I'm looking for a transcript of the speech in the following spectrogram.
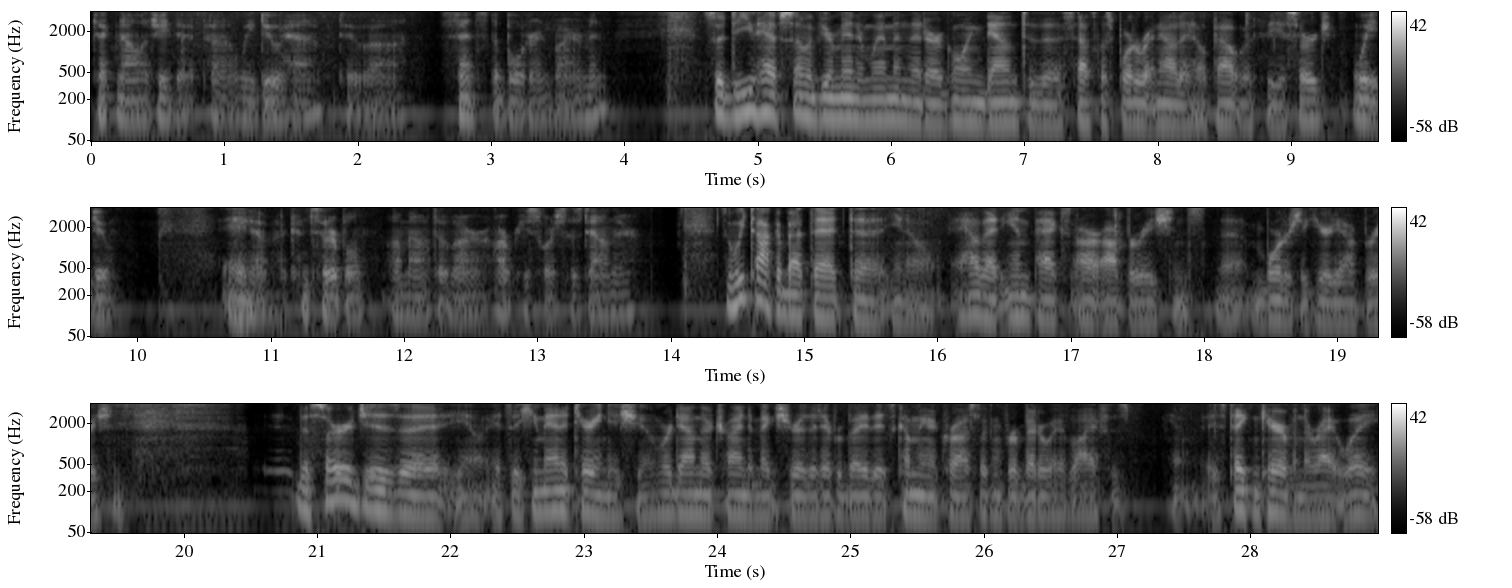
technology that uh, we do have to uh, sense the border environment. So, do you have some of your men and women that are going down to the southwest border right now to help out with the surge? We do. And we have a considerable amount of our, our resources down there. So we talk about that, uh, you know, how that impacts our operations, uh, border security operations. The surge is a, you know, it's a humanitarian issue, and we're down there trying to make sure that everybody that's coming across looking for a better way of life is, you know, is taken care of in the right way.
